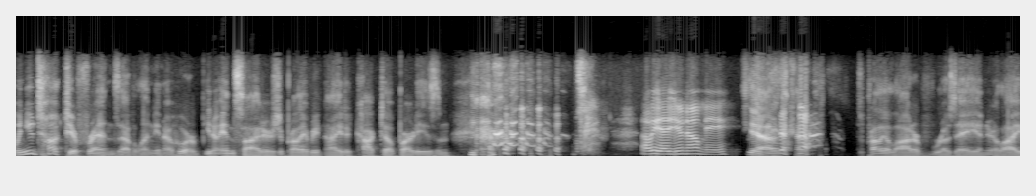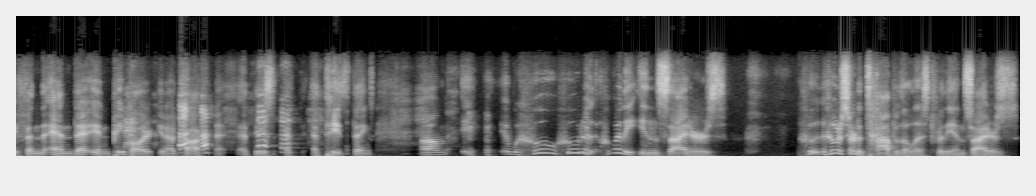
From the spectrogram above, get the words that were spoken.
when you talk to your friends, Evelyn, you know who are you know insiders, you're probably every night at cocktail parties and. oh yeah, you know me. Yeah. It's, kind of, it's probably a lot of rosé in your life, and and the, and people are you know talking at, at these at, at these things um, who who do, who are the insiders? Who who are sort of top of the list for the insiders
